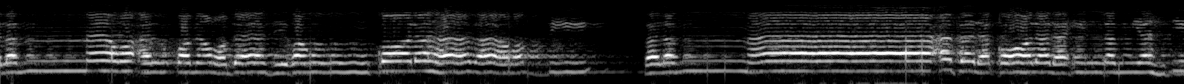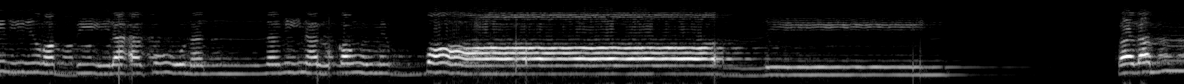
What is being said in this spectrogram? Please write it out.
فلما رأى القمر بازغا قال هذا ربي. فلما أفل قال لئن لم يهدني ربي لأكونن من القوم الضالين. فلما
